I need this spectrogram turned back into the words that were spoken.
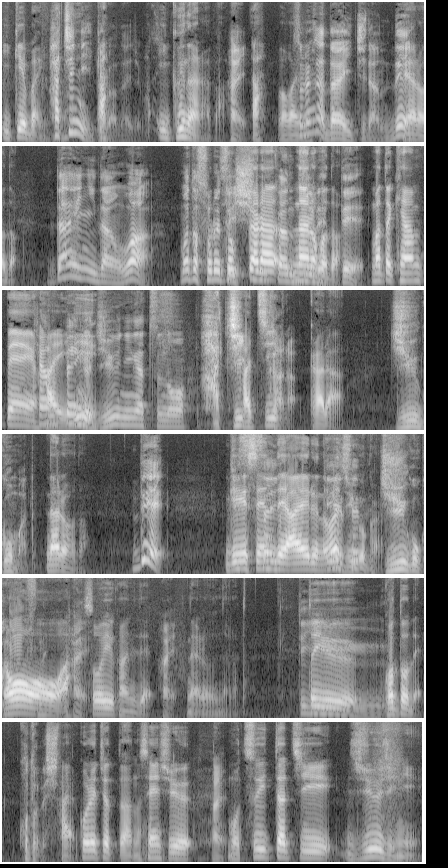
行けばいい、8に行けば大丈夫行くならば。はい。あ分かりました。それが第1弾でなるほど。第2弾はまたそれと1週間ずれてまたキャンペーン入り。キャンペーンが12月の8から。から15まで。なるほど。でゲーセンで会えるのは15から。15から、ね、おお、はい、そういう感じで、はい、なるほどなるほど。ということで。ことでした、はい、これちょっとあの先週、はい、もう1日10時に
